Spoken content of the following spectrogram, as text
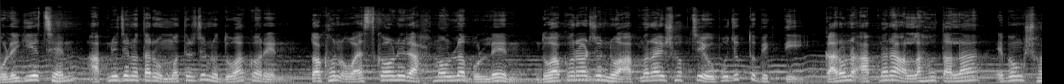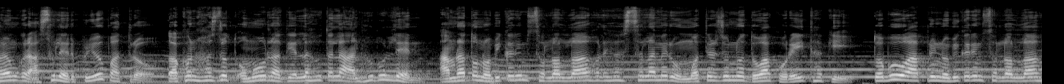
বলে গিয়েছেন, আপনি যেন তার উম্মতের জন্য দোয়া করেন। তখন ওয়াসকর্ণী রাহমাউল্লাহ বললেন, দোয়া করার জন্য আপনারাই সবচেয়ে উপযুক্ত ব্যক্তি, কারণ আপনারা আল্লাহ তালা এবং স্বয়ং রাসুলের প্রিয় পাত্র। তখন হজরত ওমর রাদি আল্লাহ তালা আনহু বললেন, আমরা তো নবী করিম সাল্লাহ আলহামের উম্মতের জন্য দোয়া করেই থাকি। তবুও আপনি নবী করিম সাল্লাহ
